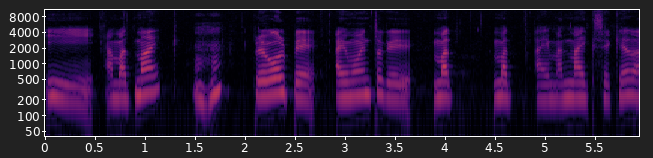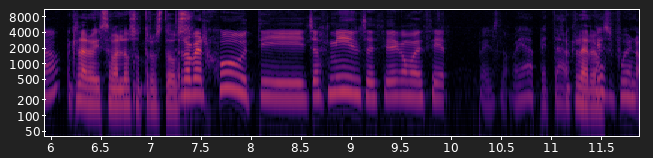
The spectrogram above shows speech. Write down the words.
y a Matt Mike. Ujú. Pero de golpe hay un momento que Matt, Matt, ay, Matt Mike se queda. Claro, y se van los otros dos. Robert Hood y Jeff Mills decide como decir, pues lo voy a petar. Claro. porque es bueno,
